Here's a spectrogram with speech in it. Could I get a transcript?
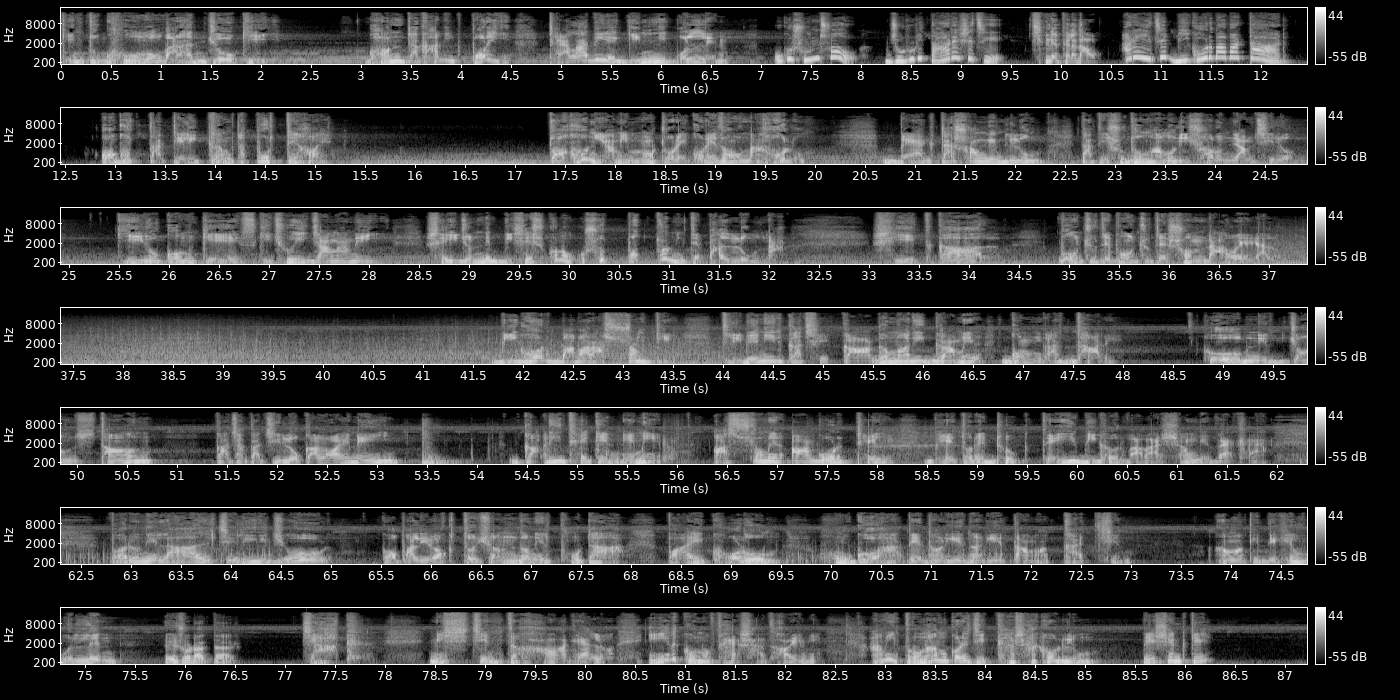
কিন্তু ঘুমো বাড়া জোকি ঘণ্টা খানিক পরেই ঠেলা দিয়ে গিন্নি বললেন ওগো শুনছো? জরুরি তার এসেছে। ছিঁড়ে ফেলে দাও। আরে এই যে বিঘোর বাবার তার। অগত্যা টেলিগ্রামটা পড়তে হয়। তখনই আমি মোটরে করে রওনা হলুম। ব্যাগটা সঙ্গে নিলুম তাতে শুধু মামুলি সরঞ্জাম ছিল। কি রকম কেস কিছুই জানা নেই। সেই জন্য বিশেষ কোনো ওষুধপত্র নিতে পারলুম না। শীতকাল পৌঁছুতে পৌঁছুতে সন্ধ্যা হয়ে গেল। বিঘর বাবার আশ্রমটি ত্রিবেণীর কাছে কাগমারি গ্রামের গঙ্গার ধারে। খুব নির্জন স্থান, কাছাকাছি লোকালয় নেই। গাড়ি থেকে নেমে আশ্রমের আগর ঠেলে ভেতরে ঢুকতেই বিঘর বাবার সঙ্গে দেখা। পরনে লাল চেলির জোড় কপালে রক্ত চন্দনের ফোঁটা পায়ে খড়ম হুঁকো হাতে দাঁড়িয়ে দাঁড়িয়ে তামাক খাচ্ছেন। আমাকে দেখে বললেন এসো ডাক্তার। যাক নিশ্চিন্ত হওয়া গেল এর কোনো ফ্যাসাদ হয়নি। আমি প্রণাম করে জিজ্ঞাসা করলুম পেশেন্টকে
